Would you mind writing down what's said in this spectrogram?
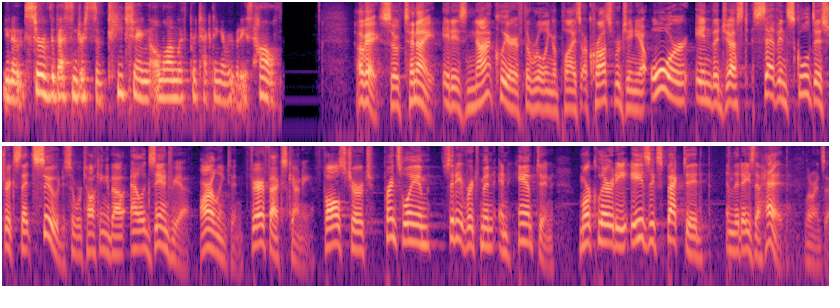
you know, serve the best interests of teaching along with protecting everybody's health. Okay, so tonight it is not clear if the ruling applies across Virginia or in the just seven school districts that sued. So we're talking about Alexandria, Arlington, Fairfax County, Falls Church, Prince William, City of Richmond, and Hampton. More clarity is expected in the days ahead. Lorenzo.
